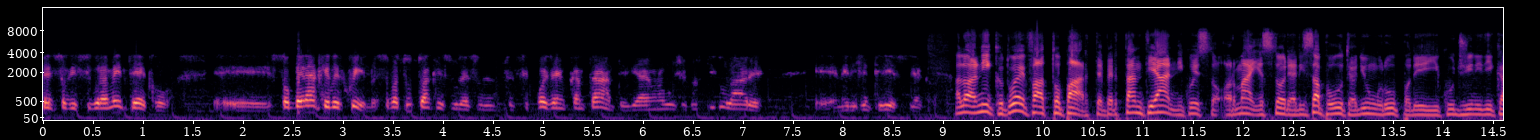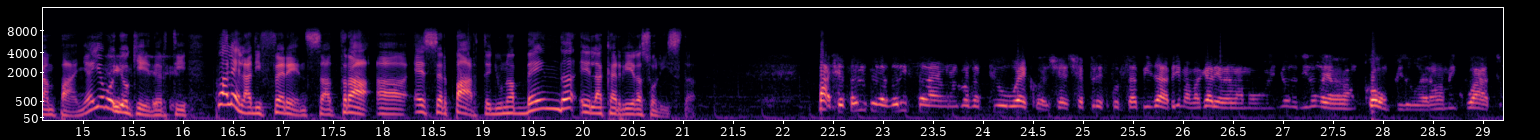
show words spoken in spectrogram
penso che sicuramente ecco, eh, sto bene anche per quello e soprattutto anche sulle, su, se, poi sei un cantante che hai una voce particolare eh, ne risentiresti. Ecco. Allora Nick, tu hai fatto parte per tanti anni, questo ormai è storia risaputa, di un gruppo dei cugini di campagna. Io voglio sì, chiederti sì, sì. qual è la differenza tra uh, essere parte di una band e la carriera solista? Ma certamente la solista è una cosa più, ecco, c'è, c'è, più responsabilità. Prima magari avevamo, ognuno di noi aveva un compito, eravamo in quattro,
